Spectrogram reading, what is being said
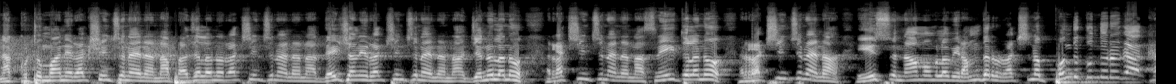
నా కుటుంబాన్ని రక్షించు నాయన. నా ప్రజలను రక్షించు నాయన. నా దేశాన్ని రక్షించు నాయన. నా జనులను రక్షించు నాయన. నా స్నేహితులను రక్షించు నాయన. యేసు నామంలో వీరందరూ రక్షణ పొందుకుందురుగాక.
